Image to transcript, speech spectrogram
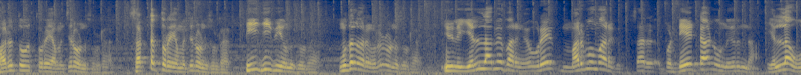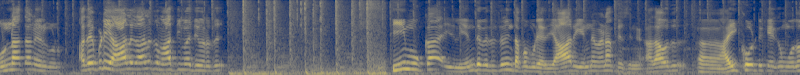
மருத்துவத்துறை அமைச்சர் ஒன்று சொல்கிறார் சட்டத்துறை அமைச்சர் ஒன்று சொல்கிறார் டிஜிபி ஒன்று சொல்கிறார் முதல்வர் அவர்கள் ஒன்று சொல்கிறார் இதில் எல்லாமே பாருங்கள் ஒரே மர்மமாக இருக்குது சார் இப்போ டேட்டான்னு ஒன்று இருந்தால் எல்லாம் ஒன்றா தானே இருக்கணும். அது எப்படி ஆளுக்கு ஆளுக்கு மாற்றி மாற்றி வருது? திமுக இதில் எந்த விதத்துலையும் தப்ப முடியாது. யார் என்ன வேணால் பேசுங்க. அதாவது ஹைகோர்ட்டு கேட்கும் போதோ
